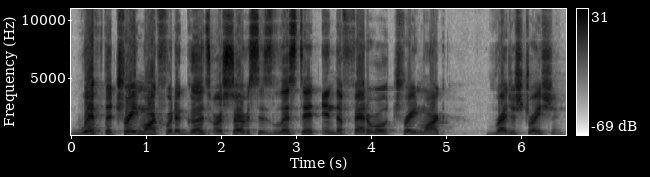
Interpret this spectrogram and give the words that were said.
with the trademark for the goods or services listed in the federal trademark registration.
